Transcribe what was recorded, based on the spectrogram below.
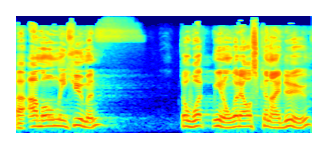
uh, I'm only human. So what, you know, what else can I do?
